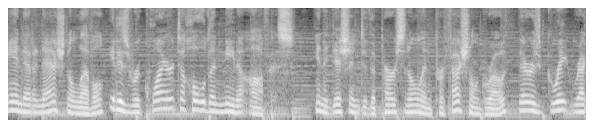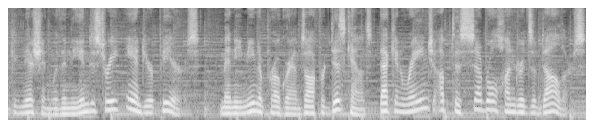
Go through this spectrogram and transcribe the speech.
and at a national level, it is required to hold a NENA office. In addition to the personal and professional growth, there is great recognition within the industry and your peers. Many NENA programs offer discounts that can range up to several hundreds of dollars,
